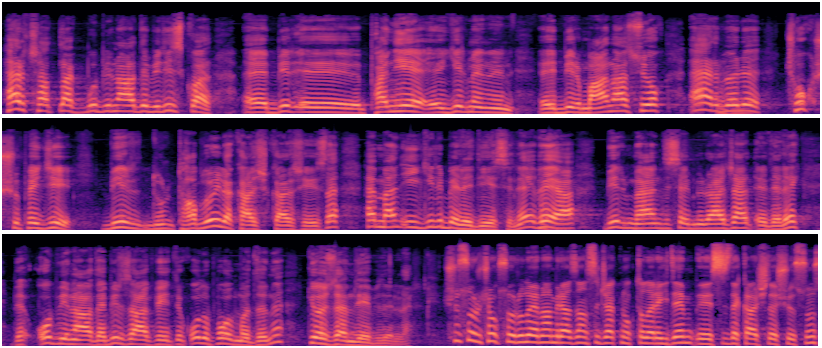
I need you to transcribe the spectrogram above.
her çatlak bu binada bir risk var. Ee, bir e, paniğe e, girmenin e, bir manası yok. Eğer böyle çok şüpheci bir tabloyla karşı karşıyaysa hemen ilgili belediyesine veya bir mühendise müracaat ederek ve o binada bir zafiyetlik olup olmadığını gözlemleyebilirler. Şu soru çok sorulu hemen birazdan sıcak noktalara gidelim. Ee, siz de karşılaşıyorsunuz.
